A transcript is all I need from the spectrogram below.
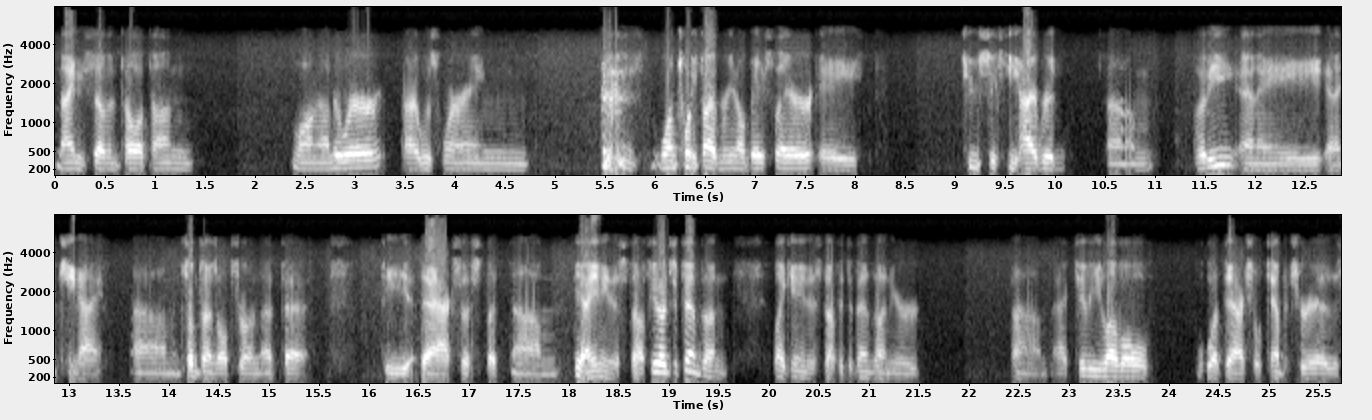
97 Peloton long underwear. I was wearing 125 merino base layer, a 260 hybrid um, hoodie, and a and a Kenai. Um, and sometimes I'll throw in that, that the the Axis, but um, yeah, any of this stuff. You know, it depends on like any of this stuff. It depends on your um, activity level, what the actual temperature is.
